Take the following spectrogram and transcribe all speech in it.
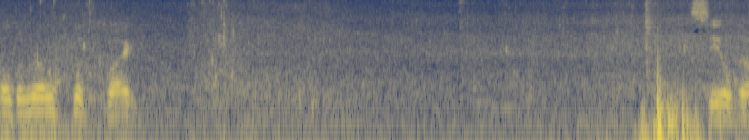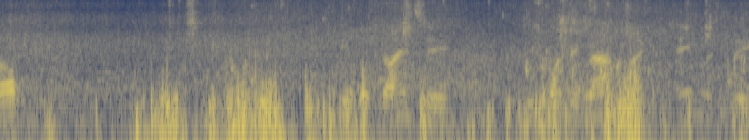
All the roads look quite sealed off. People trying to just wandering around like aimlessly,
